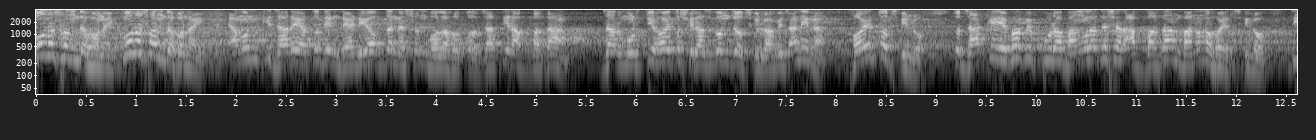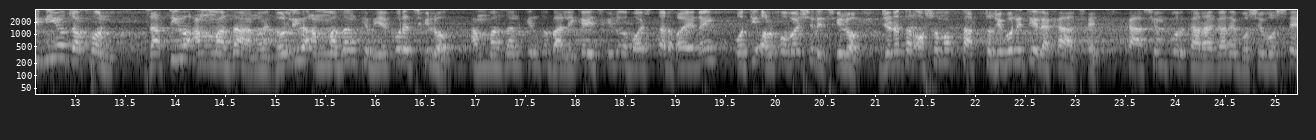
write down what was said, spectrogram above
কোনো সন্দেহ নাই, কোনো সন্দেহ নাই। এমনকি যারে এতদিন ড্যাডি অফ দ্য নেশন বলা হতো, জাতির আব্বাজান, যার মূর্তি হয়তো সিরাজগঞ্জও ছিল, আমি জানি না, হয়তো ছিল। তো যাকে এভাবে পুরা বাংলাদেশের আব্বাজান বানানো হয়েছিল, তিনিও যখন জাতীয় আম্মাজান, ওই দলীয় আম্মাজানকে বিয়ে করেছিল, আম্মাজান কিন্তু বালিকাই ছিল, বয়স তার হয় নাই, অতি অল্প বয়সেরই ছিল, যেটা তার অসমাপ্ত আত্মজীবনীতেই লেখা আছে। কাশিমপুর কারাগারে বসে বসে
